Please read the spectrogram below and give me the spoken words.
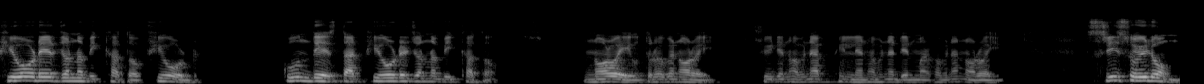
ফিওর্ডের জন্য বিখ্যাত? ফিওর্ড কোন দেশ তার ফিওর্ডের জন্য বিখ্যাত? নরওয়ে উত্তর হবে নরওয়ে। সুইডেন হবে না ফিনল্যান্ড হবে না ডেনমার্ক হবে না নরওয়ে। শ্রীশৈলম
